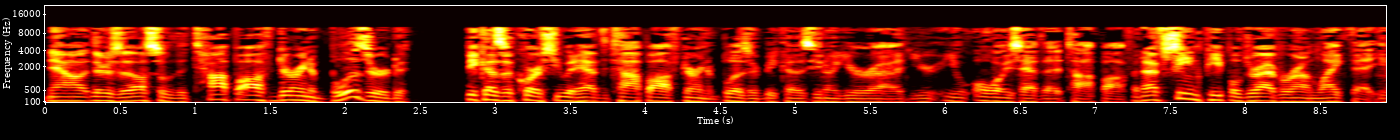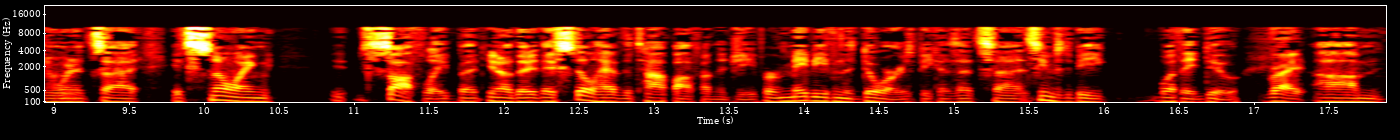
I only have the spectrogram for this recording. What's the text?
Now, there's also the top off during a blizzard, because of course you would have the top off during a blizzard because, you know, you're, uh, you you always have that top off. And I've seen people drive around like that, you know, when it's, uh, it's snowing, softly, but you know they they still have the top off on the Jeep, or maybe even the doors, because that's uh, it seems to be what they do. Right. Um,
